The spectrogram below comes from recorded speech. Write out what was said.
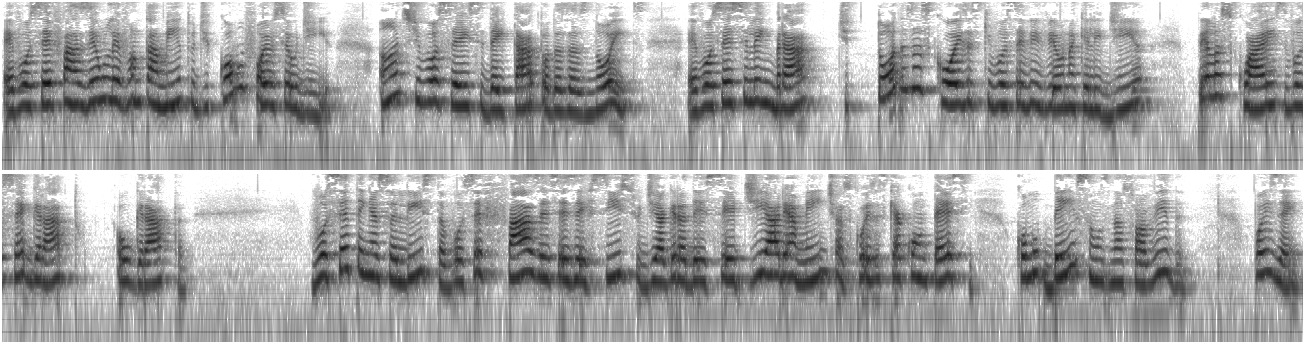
é você fazer um levantamento de como foi o seu dia. Antes de você se deitar todas as noites, é você se lembrar de todas as coisas que você viveu naquele dia, pelas quais você é grato ou grata. Você tem essa lista, você faz esse exercício de agradecer diariamente as coisas que acontecem como bênçãos na sua vida? Pois é,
